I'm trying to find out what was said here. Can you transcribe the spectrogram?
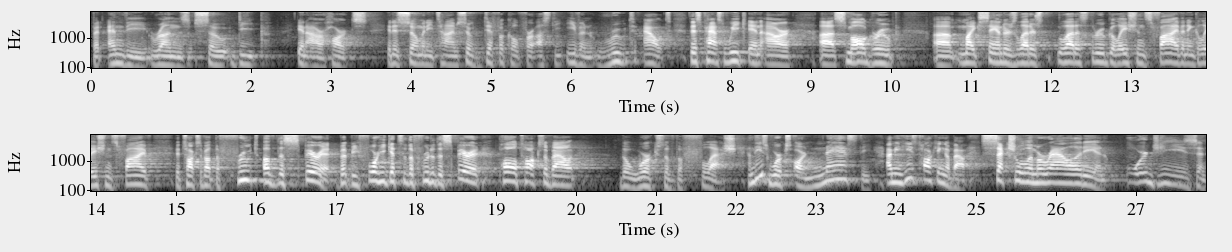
But envy runs so deep in our hearts. It is so many times so difficult for us to even root out. This past week in our uh, small group, uh, Mike Sanders led us, led us through Galatians 5. And in Galatians 5, it talks about the fruit of the Spirit. But before he gets to the fruit of the Spirit, Paul talks about the works of the flesh. And these works are nasty. I mean, he's talking about sexual immorality and orgies and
